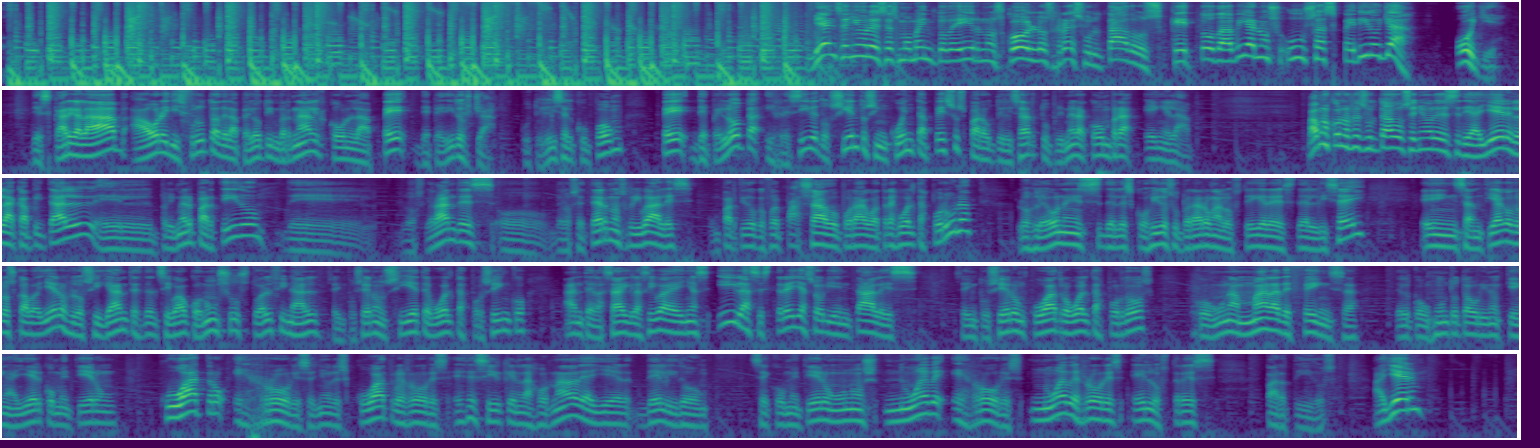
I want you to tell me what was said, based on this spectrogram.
Bien, señores, es momento de irnos con los resultados que todavía nos usas pedido ya. Oye, descarga la app ahora y disfruta de la pelota invernal con la P de pedidos ya. Utiliza el cupón P de pelota y recibe 250 pesos para utilizar tu primera compra en el app. Vámonos con los resultados, señores, de ayer en la capital, el primer partido de los grandes o de los eternos rivales, un partido que fue pasado por agua tres vueltas por una. Los Leones del Escogido superaron a los Tigres del Licey. En Santiago de los Caballeros, los Gigantes del Cibao con un susto al final se impusieron siete vueltas por cinco ante las Águilas Ibaeñas y las Estrellas Orientales se impusieron cuatro vueltas por dos con una mala defensa del conjunto taurino, quien ayer cometieron cuatro errores, señores, cuatro errores. Es decir, que en la jornada de ayer de Lidón se cometieron unos nueve errores, nueve errores en los tres partidos. Ayer,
